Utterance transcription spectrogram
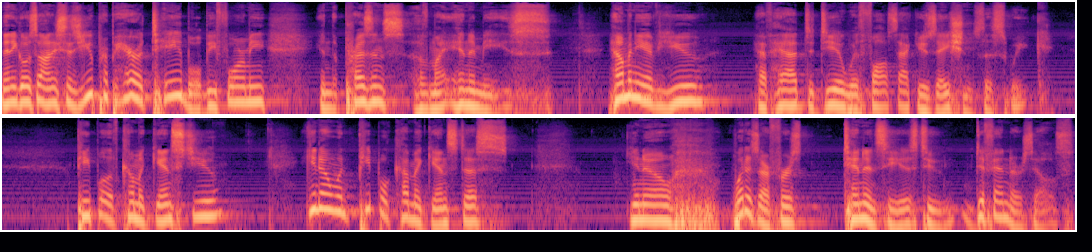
Then he goes on, he says, You prepare a table before me in the presence of my enemies. How many of you have had to deal with false accusations this week? People have come against you. You know, when people come against us, you know, what is our first tendency is to defend ourselves.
